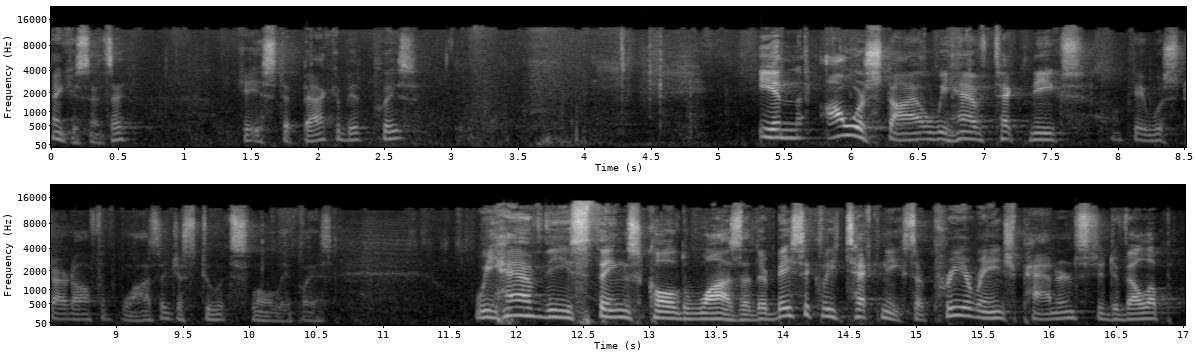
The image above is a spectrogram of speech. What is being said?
Thank you, Sensei. Okay, you step back a bit, please. In our style, we have techniques. Okay, we'll start off with waza. Just do it slowly, please. We have these things called waza. They're basically techniques. They're prearranged patterns to develop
